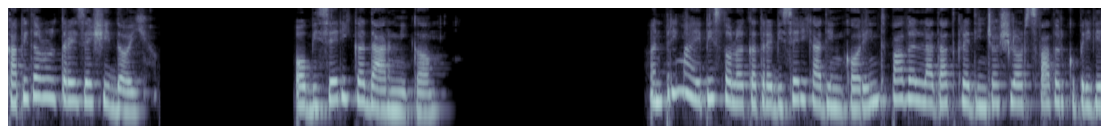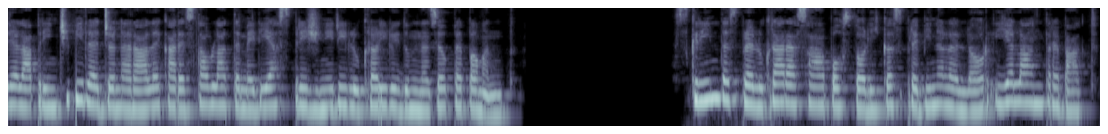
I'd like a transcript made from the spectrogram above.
Capitolul 32 O biserică darnică În prima epistolă către biserica din Corint, Pavel le-a dat credincioșilor sfaturi cu privire la principiile generale care stau la temelia sprijinirii lucrării lui Dumnezeu pe pământ. Scriind despre lucrarea sa apostolică spre binele lor, el a întrebat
